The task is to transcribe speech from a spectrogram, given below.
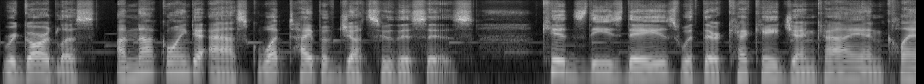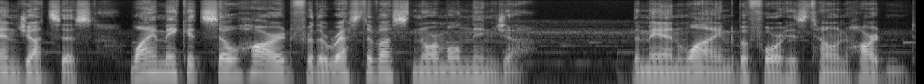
Regardless, I'm not going to ask what type of jutsu this is. Kids these days with their Kekkei Genkai and clan jutsus, why make it so hard for the rest of us normal ninja? The man whined before his tone hardened.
